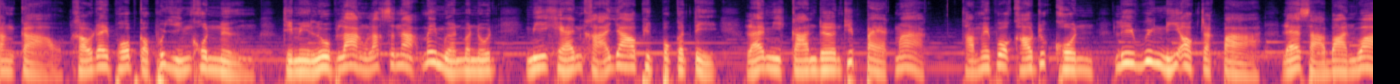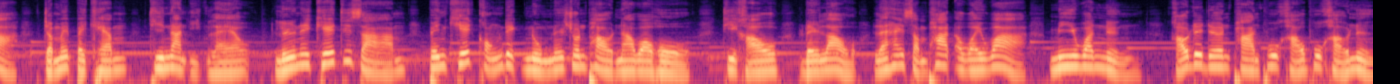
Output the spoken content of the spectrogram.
ดังกล่าว เขาได้พบกับผู้หญิงคนหนึ่ง ที่มีรูปร่างลักษณะไม่เหมือนมนุษย์ มีแขนขายาวผิดปกติ และมีการเดินที่แปลกมากทำให้พวกเขาทุกคนรีบวิ่งหนีออกจากป่า และสาบานว่าจะไม่ไปแคมป์ที่นั่นอีกแล้ว หรือในเคสที่ 3 เป็นเคสของเด็กหนุ่มในชนเผ่านาวาโฮ ที่เขาได้เล่าและให้สัมภาษณ์เอาไว้ว่า มีวันหนึ่ง เขาได้เดินผ่านภูเขาภูเขาหนึ่ง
